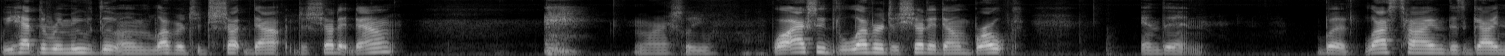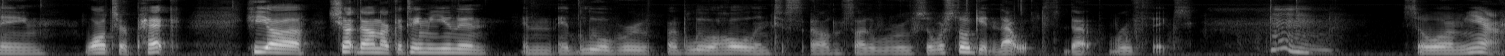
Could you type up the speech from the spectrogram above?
we had to remove the um, lever to shut down to shut it down. or actually, well actually the lever to shut it down broke, and then, but last time this guy named Walter Peck, he uh shut down our containment unit and it blew a roof or blew a hole into inside the roof. So we're still getting that that roof fixed. Hmm. So um yeah,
